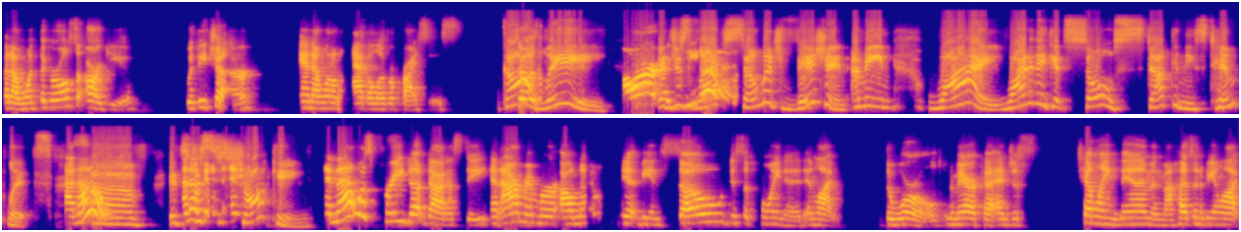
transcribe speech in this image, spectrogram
but I want the girls to argue with each other, and I want them to haggle over prices." Golly. Our it just lacks so much vision. I mean, why? Why do they get so stuck in these templates I know. of it's know, just and- shocking. and that was pre Duck Dynasty. And I remember I'll never forget being so disappointed in like the world in America and just telling them and my husband being like,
